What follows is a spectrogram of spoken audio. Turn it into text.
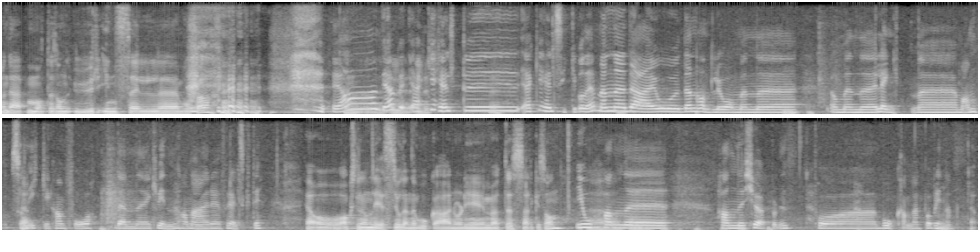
Men det er på en måte sånn ur-incel-boka. Ja, Sånn, jeg, er ikke helt, eh, jeg er ikke helt sikker på det. Men eh, det er jo, den handler jo om en, eh, om en lengtende mann som Ja. ikke kan få den kvinnen han er forelsket i. ja, og Aksel han leser jo denne boka her når de møtes, er det ikke sånn? Jo, han, han kjøper den på bokhandelen på Blindern. Ja.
